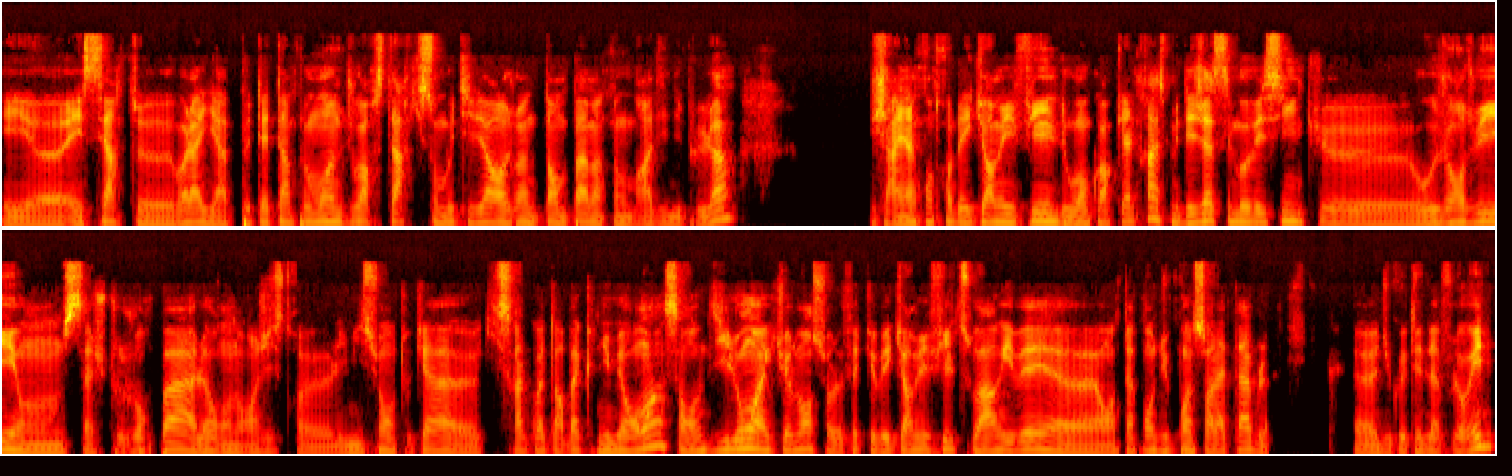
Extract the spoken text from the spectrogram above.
euh, et, certes, euh, voilà, il y a peut-être un peu moins de joueurs stars qui sont motivés à rejoindre Tampa maintenant que Brady n'est plus là. J'ai rien contre Baker Mayfield ou encore Keltras, mais déjà c'est mauvais signe qu'aujourd'hui on ne sache toujours pas, alors on enregistre euh, l'émission en tout cas, qui sera le quarterback numéro un. Ça en dit long actuellement sur le fait que Baker Mayfield soit arrivé en tapant du poing sur la table du côté de la Floride.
